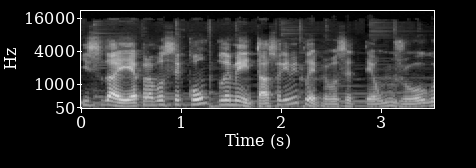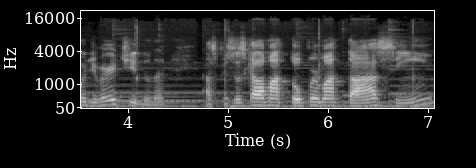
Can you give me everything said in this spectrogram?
Isso daí é pra você complementar a sua gameplay, pra você ter um jogo divertido, né? As pessoas que ela matou por matar, assim,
